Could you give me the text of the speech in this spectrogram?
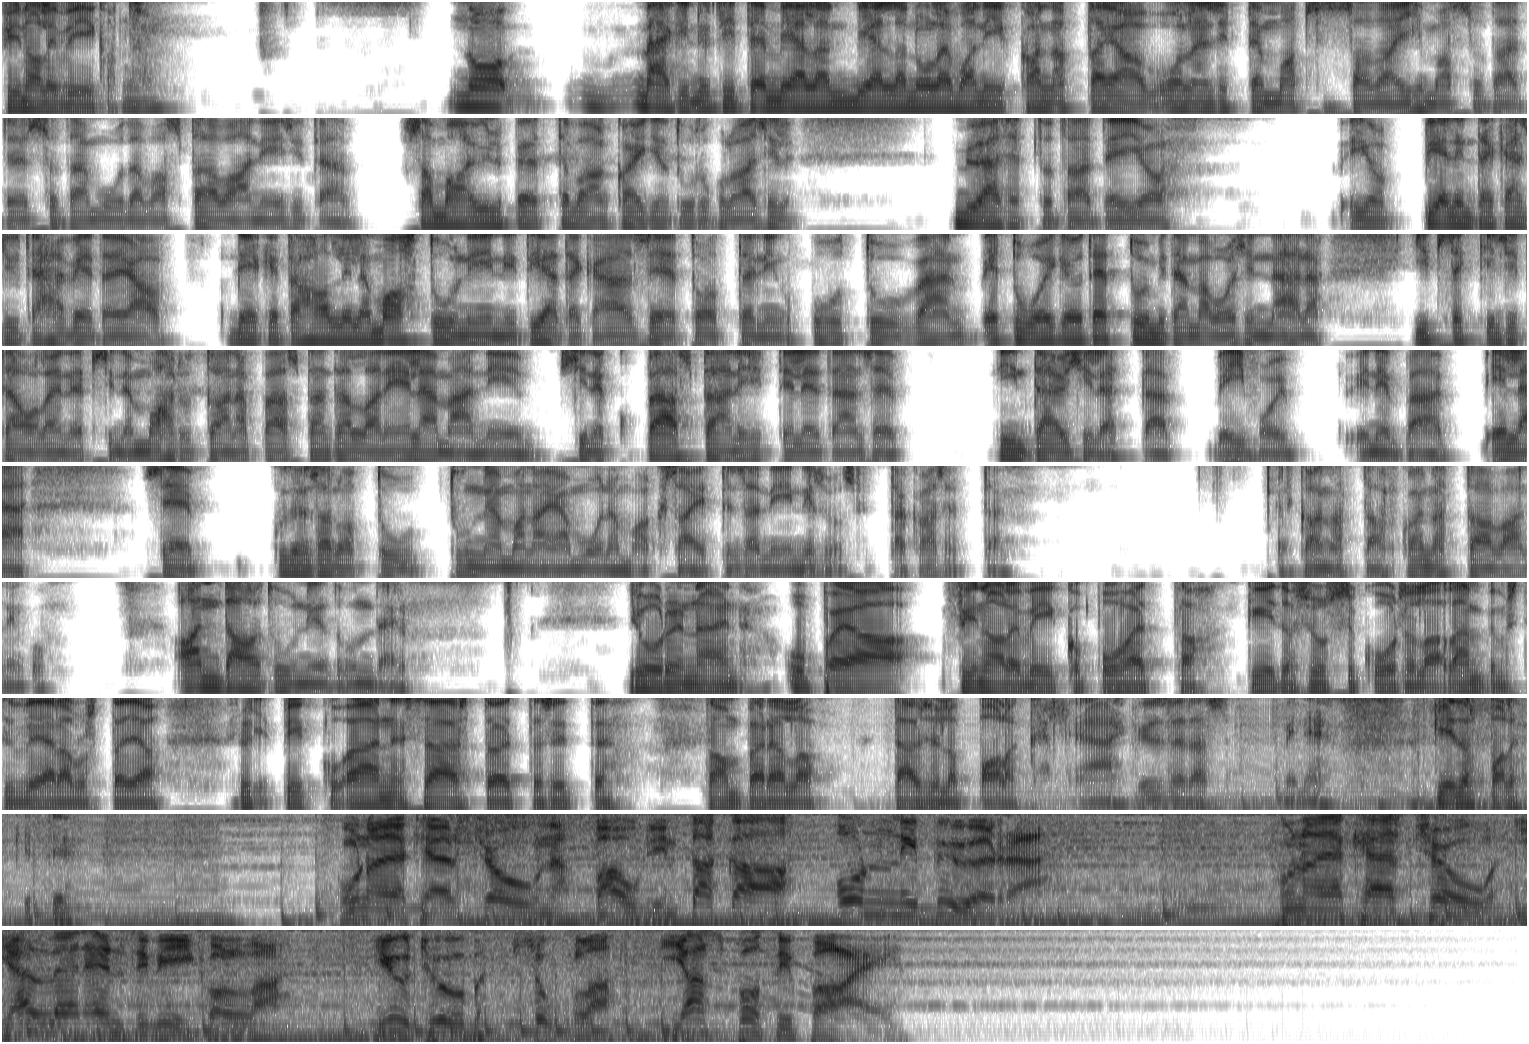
Finaaliviikot. Mm. No mäkin nyt itse miellän, miellän olevani kannattaja, olen sitten matsissa tai ihmassa tai töissä tai muuta vastaavaa, niin sitä samaa ylpeyttä vaan kaikilla turkulaisilla myös, että, tota, että ei ole, ei ole pienintäkään syytä hävetä ja ne, ketä hallille mahtuu, niin, niin tietäkää se, että olette niin puhuttu vähän etuoikeutettu, mitä mä voisin nähdä. Itsekin sitä olen, että sinne mahdutaan ja päästään tällainen elämään, niin sinne kun päästään, niin sitten eletään se niin täysille, että ei voi enempää elää. Se kuten sanottu, tunnelmana ja muuna maksaa itsensä niin isosti takaisin, että, että kannattaa, kannattaa vaan niin kuin antautua niillä tunteilla. Juuri näin. Upeaa finaaliviikkopuhetta. Kiitos Jussi Kuusela lämpimästi vierailusta ja Kiitos. nyt pikku äänen säästö, että sitten Tampereella täysillä palkeilla. Ja, kyllä se tässä menee. Kiitos paljon. Kiitos. Hunajakäs Shown vauhdin takaa Onni Pyörä. Cast Show jälleen ensi viikolla. YouTube, Supla ja Spotify.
